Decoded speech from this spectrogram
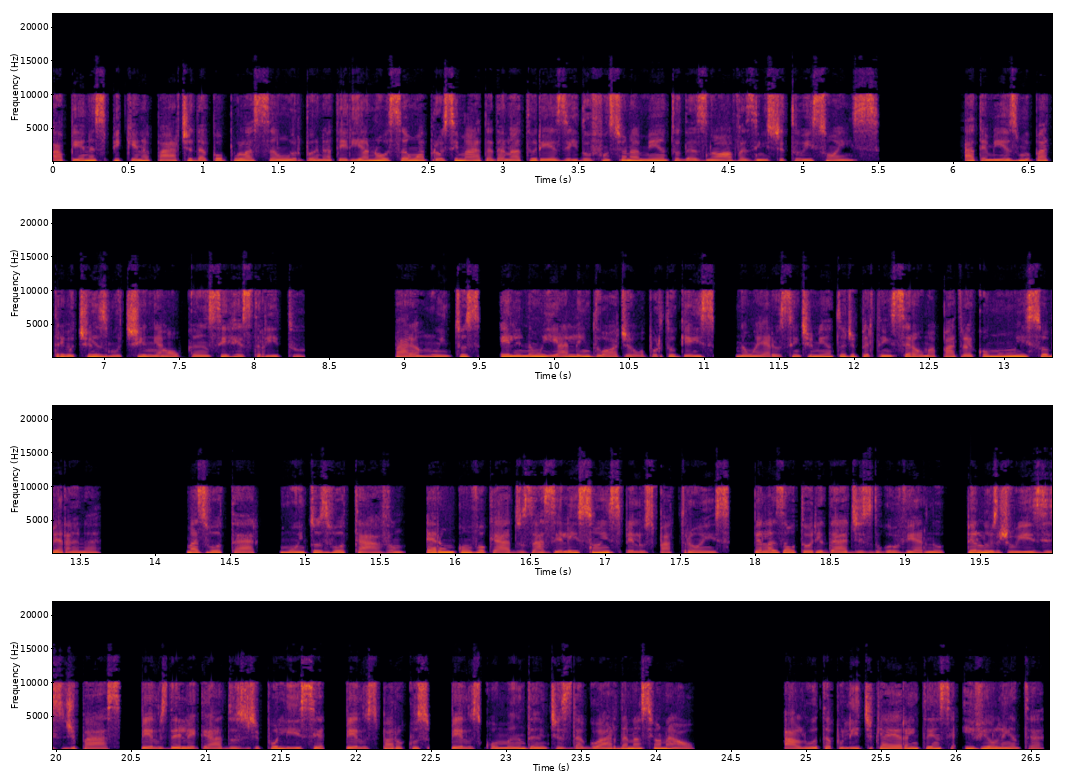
Apenas pequena parte da população urbana teria noção aproximada da natureza e do funcionamento das novas instituições. Até mesmo o patriotismo tinha alcance restrito. Para muitos, ele não ia além do ódio ao português, não era o sentimento de pertencer a uma pátria comum e soberana. Mas votar, muitos votavam, eram convocados às eleições pelos patrões, pelas autoridades do governo, pelos juízes de paz, pelos delegados de polícia, pelos párocos, pelos comandantes da Guarda Nacional. A luta política era intensa e violenta.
